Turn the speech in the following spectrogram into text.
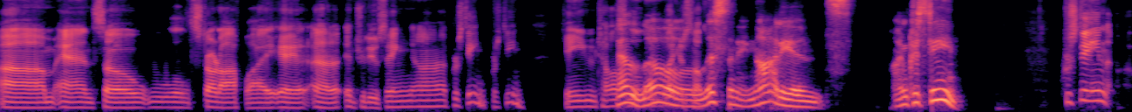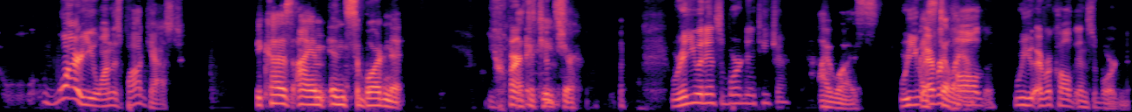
Um, and so we'll start off by uh, uh, introducing uh, Christine. Christine, can you tell us a little bit Hello, listening audience. I'm Christine Christine, why are you on this podcast? because I am insubordinate You are as a ins- teacher. Were you an insubordinate teacher? I was Were you I ever still am. called? Were you ever called insubordinate?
